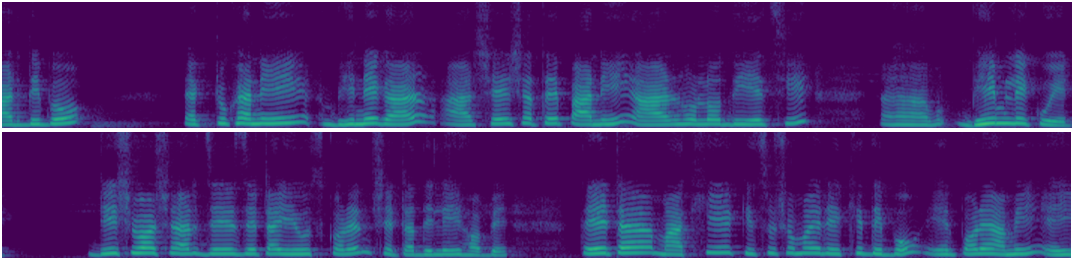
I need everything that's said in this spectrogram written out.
আর দিব একটুখানি ভিনেগার আর সেই সাথে পানি আর হলো দিয়েছি ভিম লিকুইড। ডিশওয়াশার যে যেটা ইউজ করেন সেটা দিলেই হবে। তো এটা মাখিয়ে কিছু সময় রেখে দেব, এরপরে আমি এই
